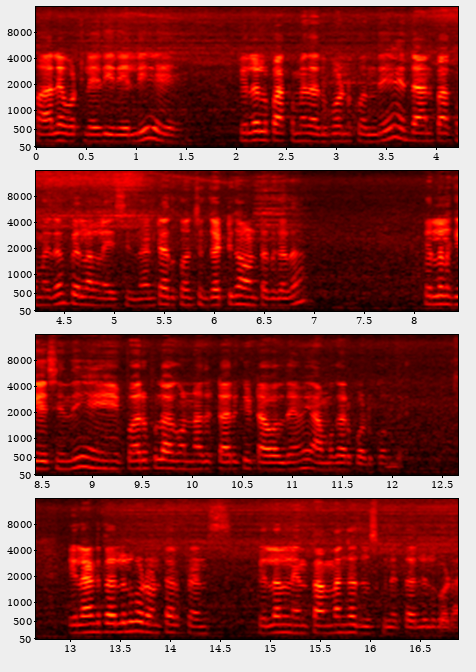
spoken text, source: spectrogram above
పాలు ఇవ్వట్లేదు ఇది వెళ్ళి పిల్లల పక్క మీద అది పండుకుంది. దాని పక్క మీద పిల్లల్ని వేసింది. అంటే అది కొంచెం గట్టిగా ఉంటుంది కదా. పిల్లలకి వేసింది. పరుపులాగా ఉన్నది టర్కీ టవల్దేమి అమ్మగారు పడుకుంది. ఇలాంటి తల్లులు కూడా ఉంటారు ఫ్రెండ్స్ పిల్లల్ని ఎంత అందంగా చూసుకునే తల్లులు కూడా.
